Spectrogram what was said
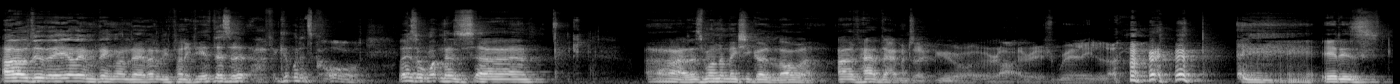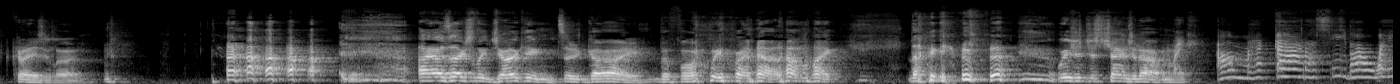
I'll do the helium thing one day. That'll be funny. There's a, I forget what it's called. There's a one, there's, uh, oh, there's one that makes you go lower. I've had that, and it's like, your is really low. it is crazy low. I was actually joking to Guy before we went out. I'm like, like we should just change it up. And I'm like, Oh my god, I see the way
